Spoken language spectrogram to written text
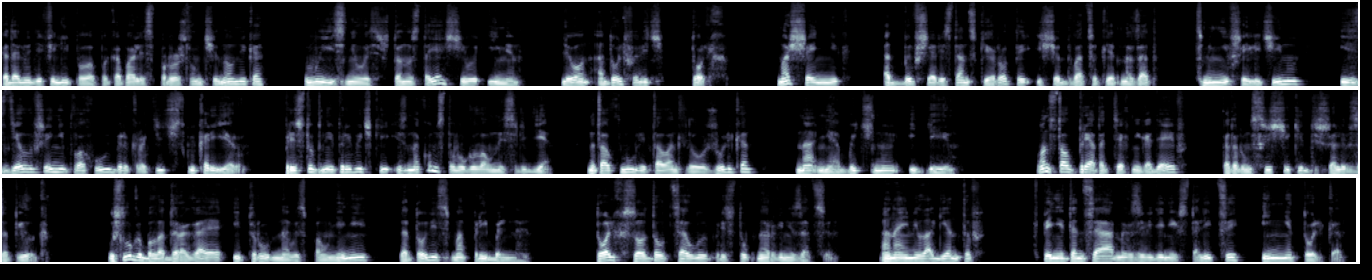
Когда люди Филиппова покопались в прошлом чиновника, выяснилось, что настоящее имя Леон Адольфович Тольх. Мошенник, отбывший арестантские роты еще 20 лет назад, сменивший личину и сделавший неплохую бюрократическую карьеру. Преступные привычки и знакомства в уголовной среде натолкнули талантливого жулика на необычную идею. Он стал прятать тех негодяев, которым сыщики дышали в затылок. Услуга была дорогая и трудная в исполнении, зато весьма прибыльная. Тольх создал целую преступную организацию. Она имела агентов в пенитенциарных заведениях столицы и не только.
